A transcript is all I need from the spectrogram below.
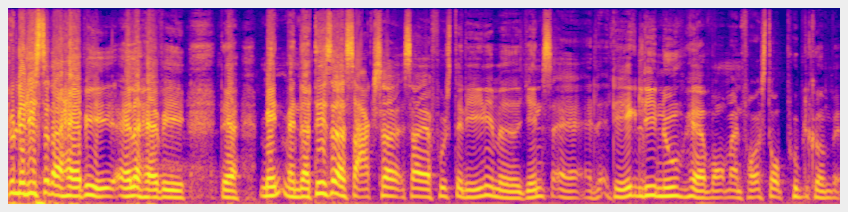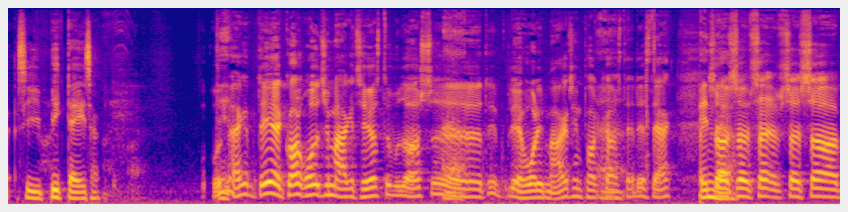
journalisterne er happy, alle er happy der. Men, men når det så er sagt, så, så er jeg fuldstændig enig med Jens, at at det er ikke lige nu her, hvor man får et stort publikum ved at sige big data. Udmærket. Det er et godt råd til marketeers derude også. Ja. Det bliver hurtigt en marketingpodcast, ja. det er stærkt. Så, så, så, så, så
